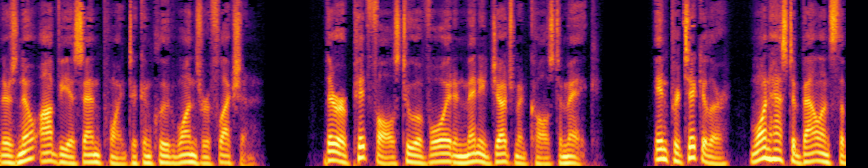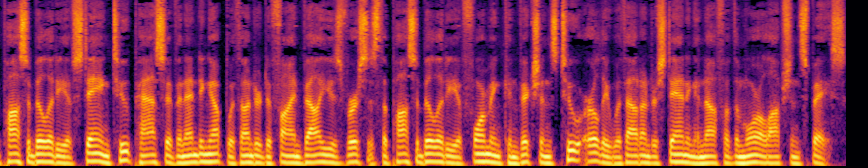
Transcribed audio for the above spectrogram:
there's no obvious endpoint to conclude one's reflection. There are pitfalls to avoid and many judgment calls to make. In particular, one has to balance the possibility of staying too passive and ending up with underdefined values versus the possibility of forming convictions too early without understanding enough of the moral option space.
